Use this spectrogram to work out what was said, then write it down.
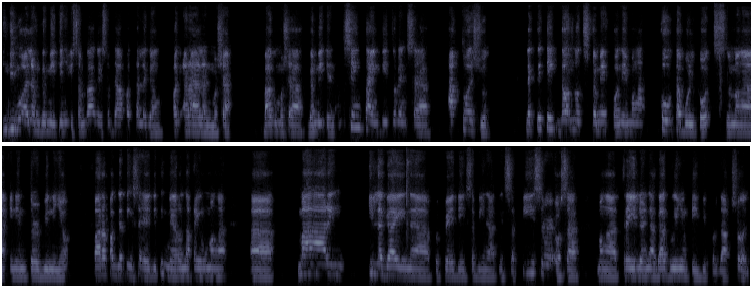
hindi mo alam gamitin yung isang bagay. So dapat talagang pag-aralan mo siya bago mo siya gamitin. At the same time, dito rin sa actual shoot, nagte-take down notes kami kung ano yung mga quotable quotes ng mga in-interview ninyo para pagdating sa editing, meron na kayong mga uh, maaaring ilagay na pwede sabihin natin sa teaser o sa mga trailer na gagawin yung TV production.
